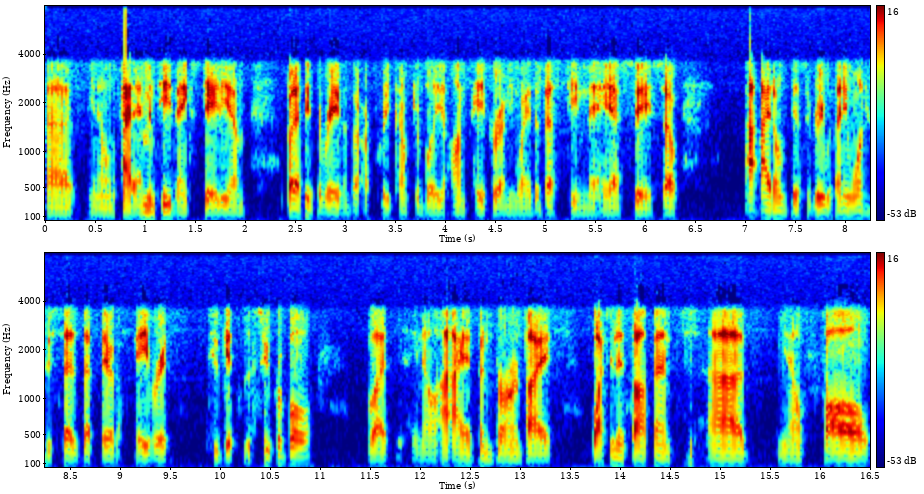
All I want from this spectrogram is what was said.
Uh, you know, at M&T Bank Stadium. But I think the Ravens are pretty comfortably on paper anyway the best team in the AFC. So I don't disagree with anyone who says that they're the favorite to get to the Super Bowl. But you know, I have been burned by watching this offense, uh, you know, fall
